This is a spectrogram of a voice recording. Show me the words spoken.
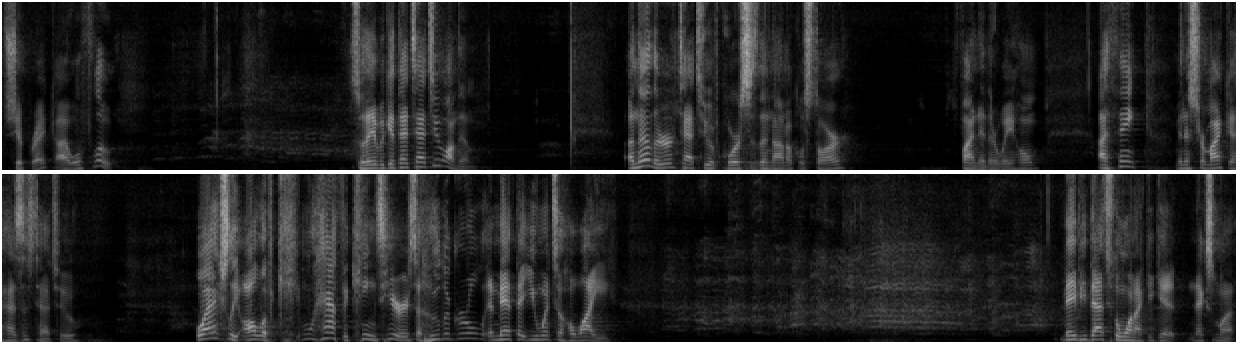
shipwreck, I will float. So they would get that tattoo on them. Another tattoo, of course, is the nautical star, finding their way home. I think Minister Micah has this tattoo. Well, actually, all of well, half of Kings here. It's a hula girl. It meant that you went to Hawaii. Maybe that's the one I could get next month,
